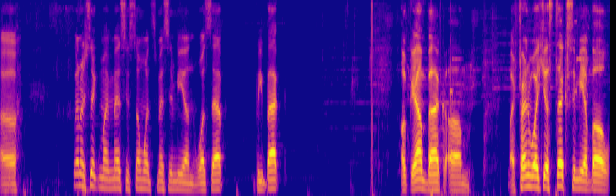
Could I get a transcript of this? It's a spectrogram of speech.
Uh, I'm gonna check my message. Someone's messaging me on WhatsApp. Be back. Okay, I'm back. Um, my friend was just texting me about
